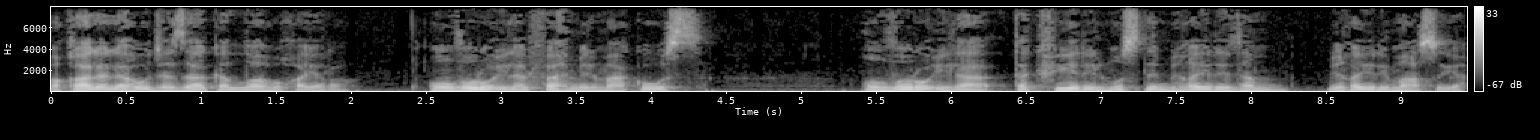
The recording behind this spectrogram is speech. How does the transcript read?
وقال له جزاك الله خيرا. انظروا إلى الفهم المعكوس انظروا إلى تكفير المسلم بغير ذنب بغير معصية.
